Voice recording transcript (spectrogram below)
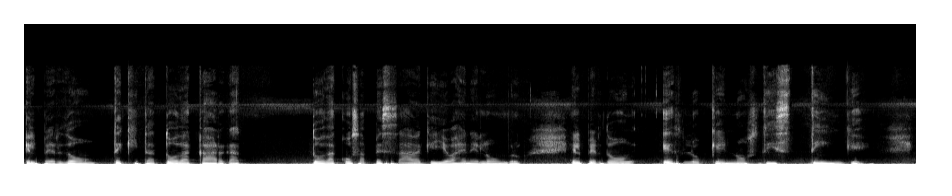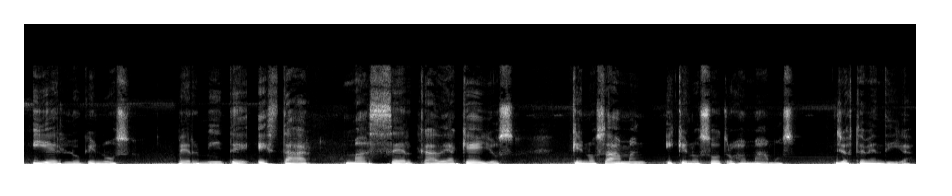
el perdón te quita toda carga, toda cosa pesada que llevas en el hombro. El perdón es lo que nos distingue y es lo que nos permite estar más cerca de aquellos que nos aman y que nosotros amamos. Dios te bendiga.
